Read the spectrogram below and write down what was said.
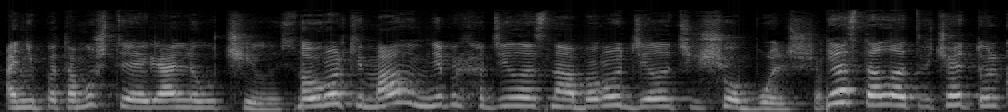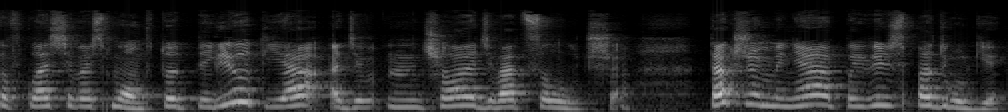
а не потому, что я реально училась. На уроки мамы мне приходилось, наоборот, делать еще больше. Я стала отвечать только в классе восьмом. В тот период я одев- начала одеваться лучше. Также у меня появились подруги.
